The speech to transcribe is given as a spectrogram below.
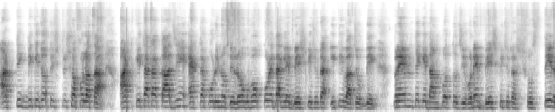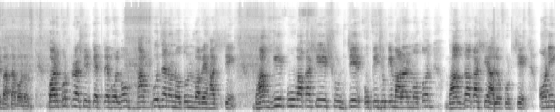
আর্থিক দিকে যথেষ্ট সফলতা। আটকে থাকা কাজে একটা পরিণতি রোগ ভোগ করে থাকলে বেশ কিছুটা ইতিবাচক দিক। প্রেম থেকে দাম্পত্য জীবনে বেশ কিছুটা স্বস্তির বাতাবরণ। কর্কট রাশির ক্ষেত্রে বলব, ভাগ্য যেন নতুন ভাবে হাসছে। ভাগ্যের পূব আকাশে সূর্যের উকি ঝুঁকি মারার মতন ভাগ্যাকাশে আলো ফুটছে। অনেক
